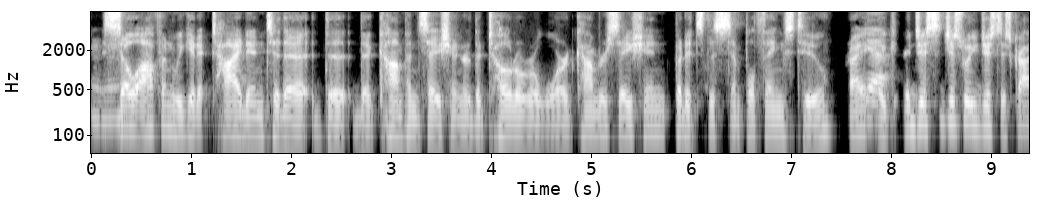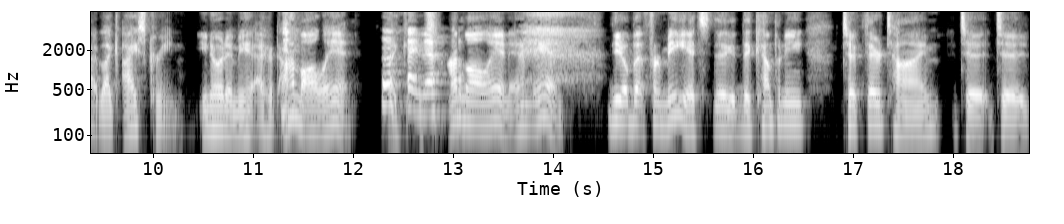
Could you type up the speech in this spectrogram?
Mm-hmm. So often we get it tied into the the the compensation or the total reward conversation, but it's the simple things too, right? Yeah. Like just just what you just described, like ice cream. You know what I mean? I, I'm all in. Like I know. I'm all in, and man, you know. But for me, it's the the company took their time to to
